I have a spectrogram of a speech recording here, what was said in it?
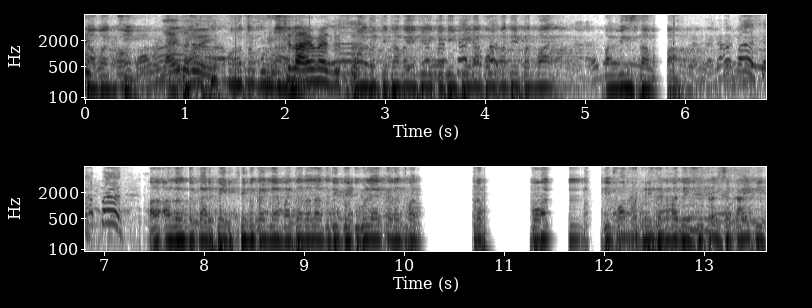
धावांची खूप महत्त्वपूर्ण आहे. लाईव्ह मॅच दिसतो बॉलवरती धावा येतील किती? तेरा बॉलमध्ये बनवा. बावीस धावा अलंग कार्पेट खेळूकडल्या मैदानाला अगदी गुदगुळ्या करत मात्र बॉल डिफॉर्म रिझनमध्ये क्षेत्ररक्षक आहे. की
